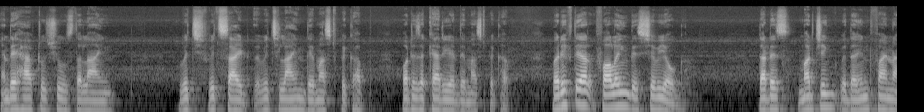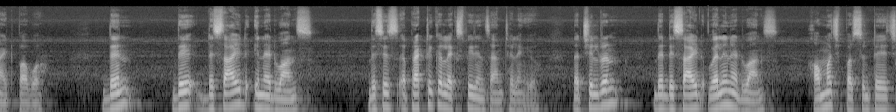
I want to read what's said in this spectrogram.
and they have to choose the line, which, which side, which line they must pick up, what is a career they must pick up. But if they are following this Shiva Yoga, that is merging with the infinite power, then they decide in advance. This is a practical experience I am telling you. The children they decide well in advance how much percentage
